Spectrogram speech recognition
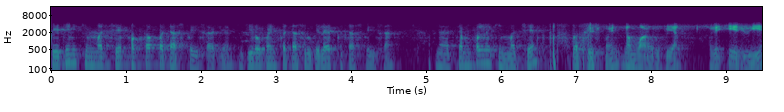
પેટીની કિંમત છે ફક્ત પચાસ પૈસા છે, ઝીરો પોઈન્ટ પચાસ રૂપિયા લે પચાસ પૈસા, અને આ ચંપલની કિંમત છે બત્રીસ પોઈન્ટ નવ્વાણું રૂપિયા. હવે એ જોઈએ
